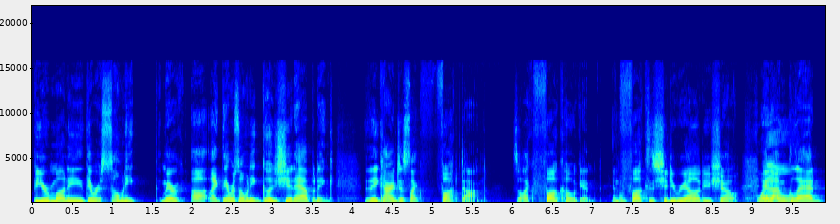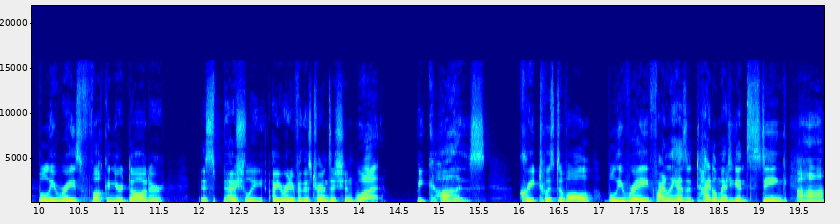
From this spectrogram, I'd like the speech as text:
beer money, there were so many Ameri- uh, like there were so many good shit happening that they kind of just like fucked on. So like fuck Hogan and fuck his shitty reality show. and I'm glad Bully Ray's fucking your daughter, especially. Are you ready for this transition? What? because great twist of all, Bully Ray finally has a title match against Sting. Uh huh.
